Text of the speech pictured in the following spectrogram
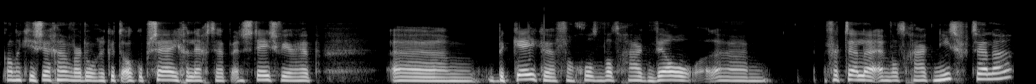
kan ik je zeggen, waardoor ik het ook opzij gelegd heb en steeds weer heb um, bekeken van god, wat ga ik wel um, vertellen en wat ga ik niet vertellen.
